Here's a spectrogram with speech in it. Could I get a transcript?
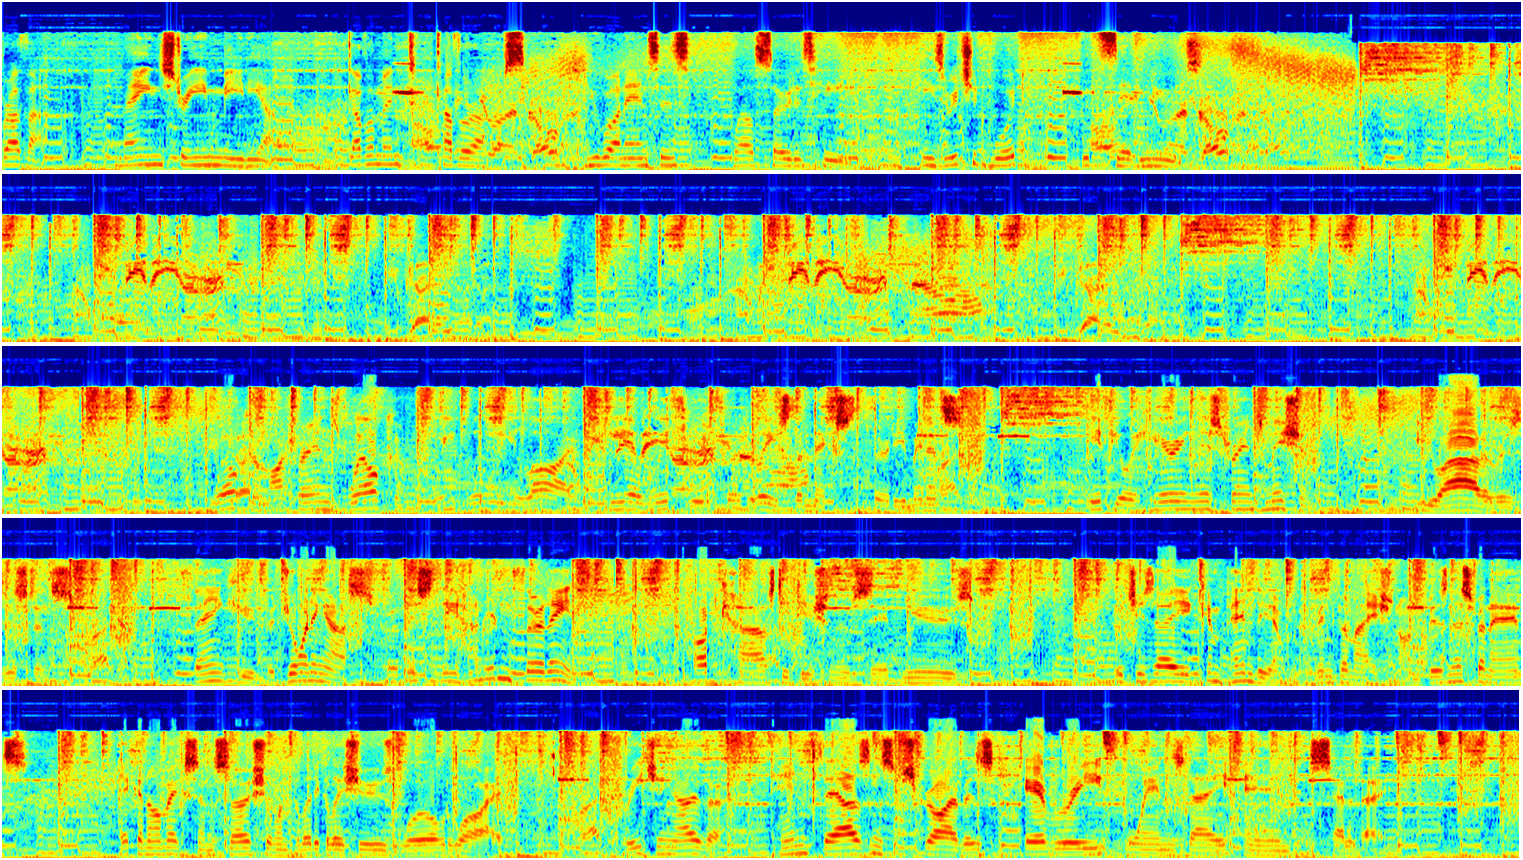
Brother, mainstream media, government cover ups. You want answers? Well, so does he. He's Richard Wood with Z News. You've uh, got it. Friends, welcome. We will be live here with you for at least the next 30 minutes. If you're hearing this transmission, you are the resistance. Thank you for joining us for this, the 113th podcast edition of Z News, which is a compendium of information on business, finance, economics, and social and political issues worldwide reaching over 10,000 subscribers every Wednesday and Saturday.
